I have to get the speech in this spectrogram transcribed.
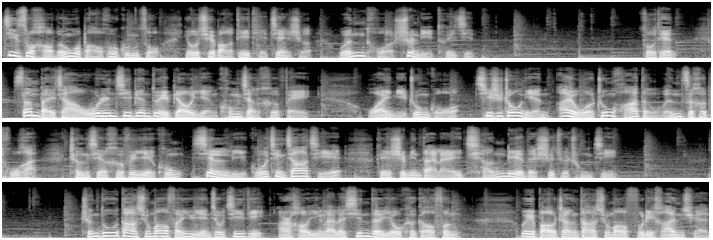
既做好文物保护工作，又确保地铁建设稳妥顺利推进。昨天，三百架无人机编队表演空降合肥，我爱你中国”、七十周年、爱我中华等文字和图案，呈现合肥夜空献礼国庆佳节，给市民带来强烈的视觉冲击。成都大熊猫繁育研究基地二号迎来了新的游客高峰。为保障大熊猫福利和安全，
